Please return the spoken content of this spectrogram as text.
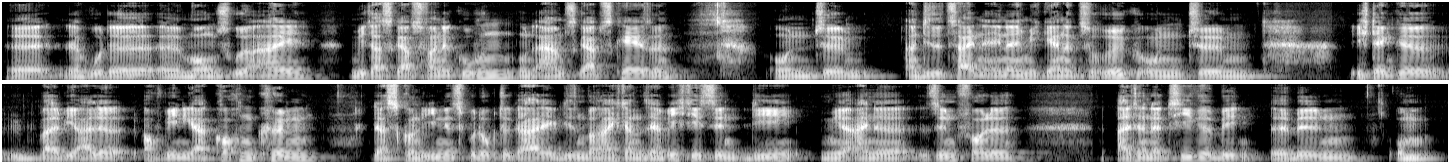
äh, da wurde äh, morgens Rührei, mittags gab's Pfannekuchen und abends gab's Käse. Und ähm, an diese Zeiten erinnere ich mich gerne zurück und ähm, ich denke, weil wir alle auch weniger kochen können, dass Convenience-Produkte gerade in diesem Bereich dann sehr wichtig sind, die mir eine sinnvolle Alternative äh, bilden, um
